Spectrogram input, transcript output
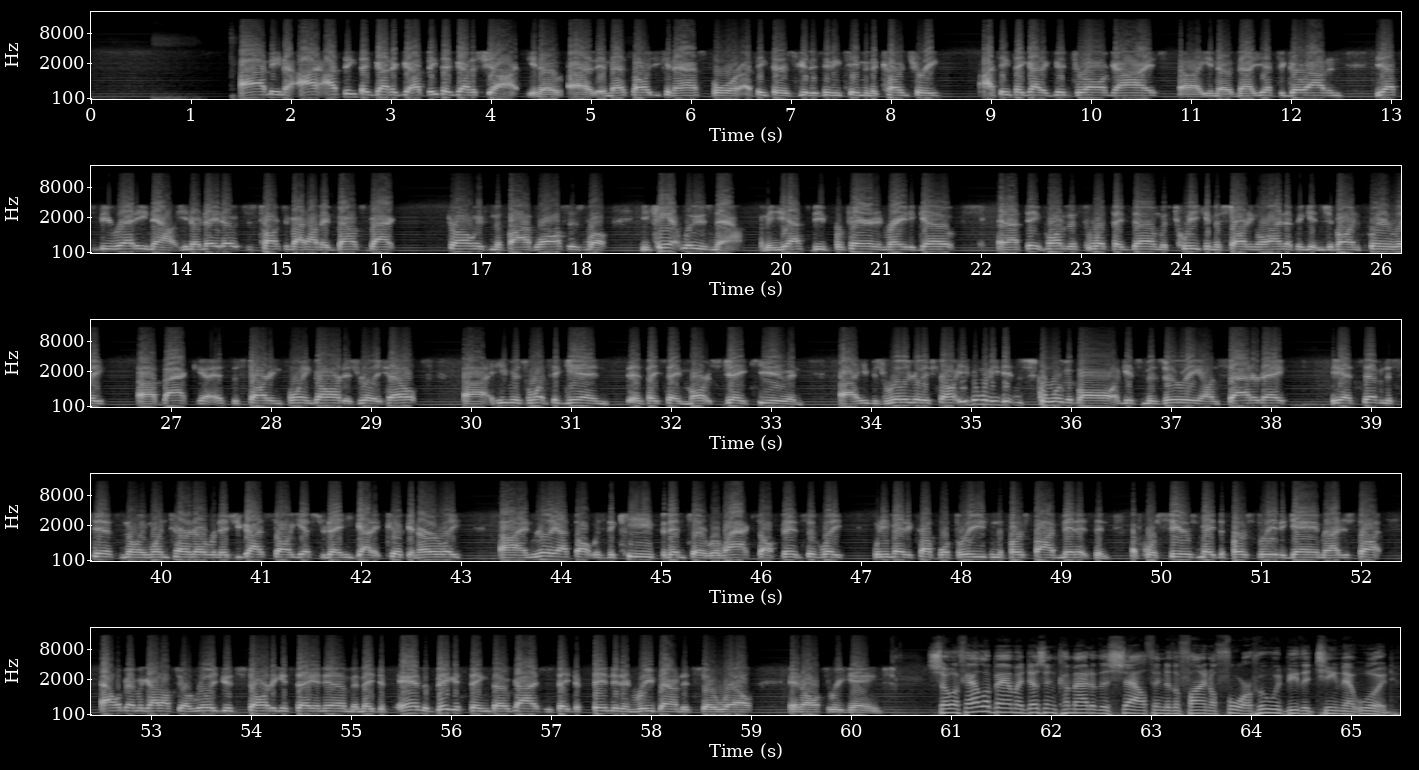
I mean, I, I think they've got a, I think they've got a shot, you know, uh, and that's all you can ask for. I think they're as good as any team in the country. I think they got a good draw, guys. Uh, you know, now you have to go out and you have to be ready. Now, you know, Nate Oats has talked about how they bounced back strongly from the five losses. Well, you can't lose now. I mean, you have to be prepared and ready to go. And I think part of the, what they've done with tweaking the starting lineup and getting Jahvon Quinerly uh, back uh, as the starting point guard has really helped. Uh, he was once again, as they say, March JQ, and uh, he was really, really strong. Even when he didn't score the ball against Missouri on Saturday, he had seven assists and only one turnover. And as you guys saw yesterday, he got it cooking early. Uh, and really, I thought was the key for them to relax offensively when he made a couple of threes in the first five minutes. And of course, Sears made the first three of the game. And I just thought Alabama got off to a really good start against A&M. And they de- and the biggest thing though, guys, is they defended and rebounded so well in all three games. So if Alabama doesn't come out of the South into the Final Four, who would be the team that would?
